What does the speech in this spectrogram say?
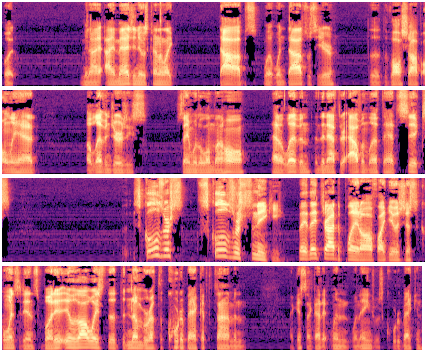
but I mean, I, I imagine it was kind of like Dobbs. When, when Dobbs was here, the, the Vol shop only had 11 jerseys. Same with Alumni Hall, had 11. And then after Alvin left, they had six. Schools were schools were sneaky. They they tried to play it off like it was just a coincidence, but it, it was always the, the number of the quarterback at the time. And I guess I got it when, when Ainge was quarterbacking.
